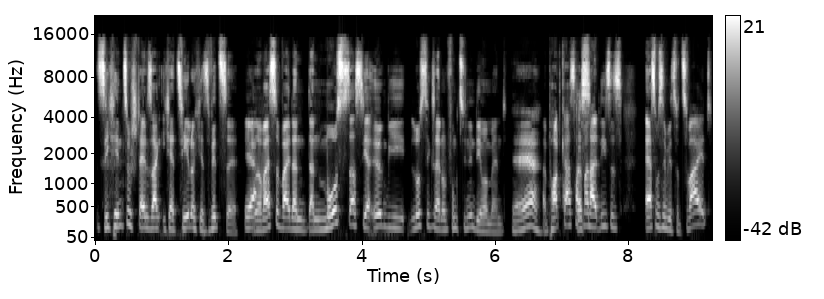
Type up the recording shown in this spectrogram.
sich hinzustellen und sagen, ich erzähle euch jetzt Witze. Ja. So, weißt du, weil dann dann muss das ja irgendwie lustig sein und funktionieren in dem Moment. Ja, ja. Beim Podcast hat Das- man halt dieses, erstmal sind wir zu zweit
